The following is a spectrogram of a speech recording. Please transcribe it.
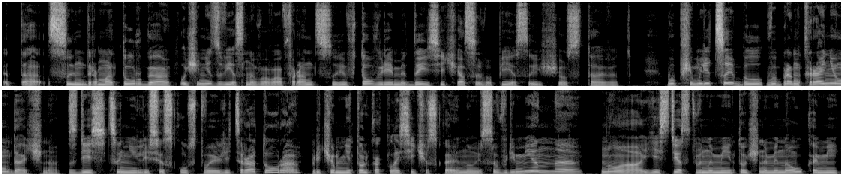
это сын драматурга, очень известного во Франции в то время, да и сейчас его пьесы еще ставят. В общем, лицей был выбран крайне удачно. Здесь ценились искусство и литература, причем не только классическая, но и современная. Ну а естественными и точными науками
